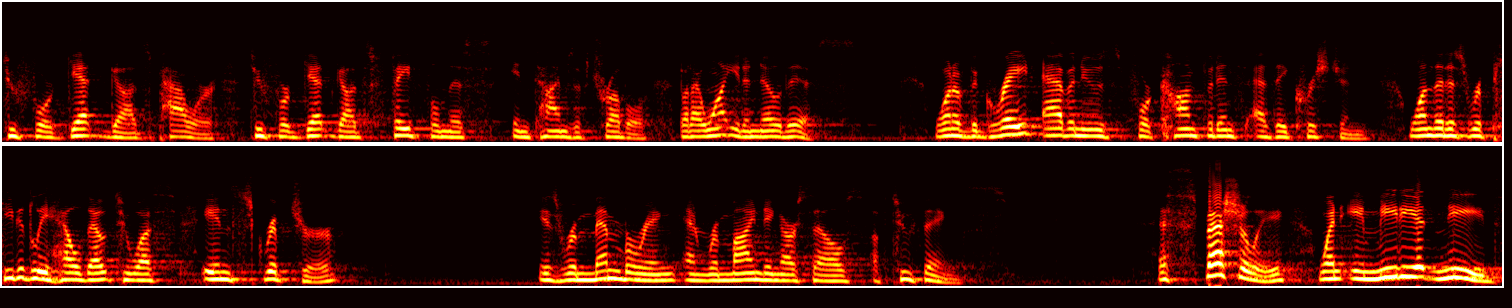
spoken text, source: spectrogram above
to forget God's power, to forget God's faithfulness in times of trouble. But I want you to know this. One of the great avenues for confidence as a Christian one that is repeatedly held out to us in Scripture, is remembering and reminding ourselves of two things. Especially when immediate needs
